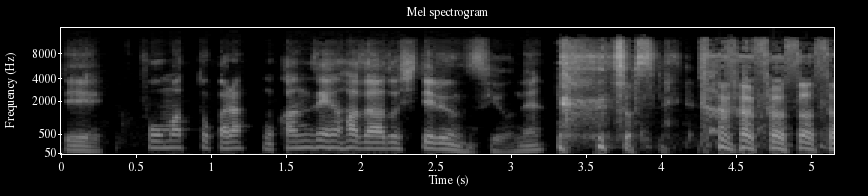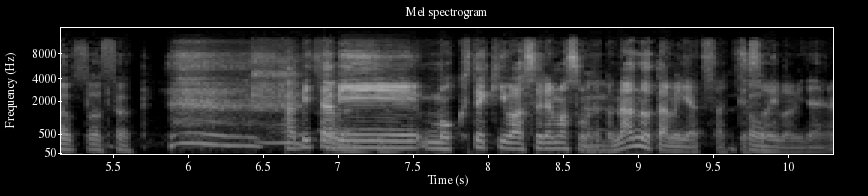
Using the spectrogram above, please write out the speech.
て、フォーマットからもう完全ハザードしてるんですよね。そうですね。そうそうそうそうそうそう。たびたび目的忘れますもんね。うん何のためにやってたっけ？そういえばみたいな。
